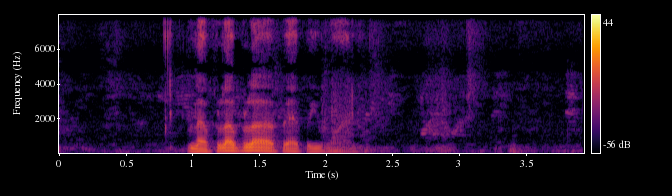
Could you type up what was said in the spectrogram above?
Love, love, love, everyone.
